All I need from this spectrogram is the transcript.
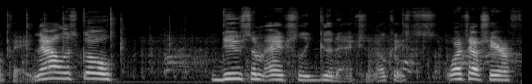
Okay, now let's go do some actually good action. Okay, watch out, Sheriff.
